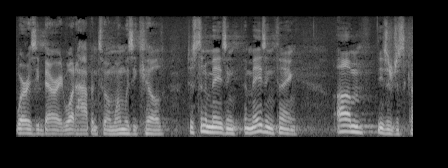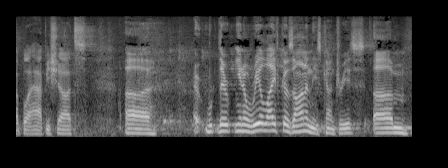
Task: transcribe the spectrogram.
Where is he buried? What happened to him? When was he killed? Just an amazing, amazing thing. Um, these are just a couple of happy shots. Uh, there, you know, real life goes on in these countries. Um,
